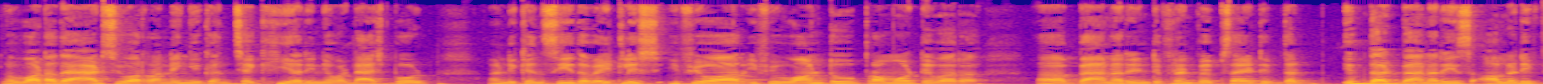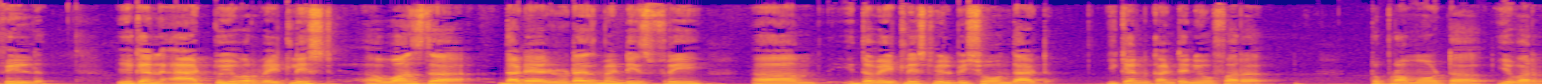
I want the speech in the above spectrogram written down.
what are the ads you are running? You can check here in your dashboard and you can see the waitlist. If you are if you want to promote your uh, uh, banner in different website if that if that banner is already filled you can add to your waitlist. Uh, once the that advertisement is free um, the waitlist will be shown that you can continue for uh, to promote uh, your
